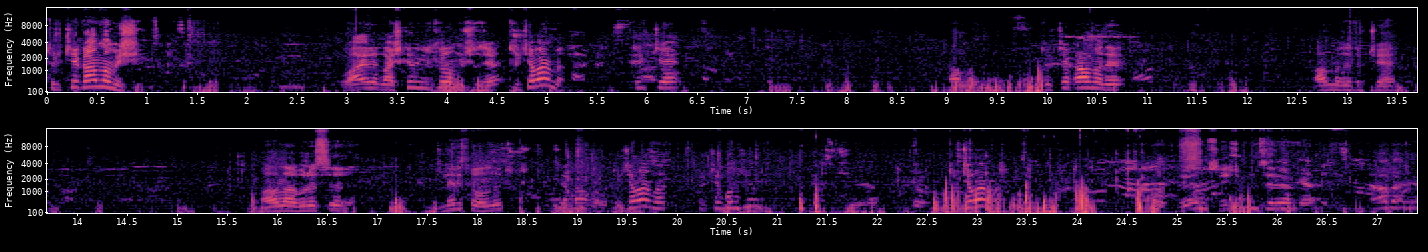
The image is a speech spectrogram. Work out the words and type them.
Türkçe kalmamış. Vay be başka bir ülke olmuşuz ya. Türkçe var mı? Türkçe. Kalmadı. Türkçe kalmadı. Kalmadı Türkçe. Vallahi burası neresi oldu? Türkçe kalmadı. Türkçe var mı? Türkçe konuşuyor musun? Yok. Türkçe var mı? Yok. Duyuyor musun? Hiç kimse yok ya. Ne haber ya?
